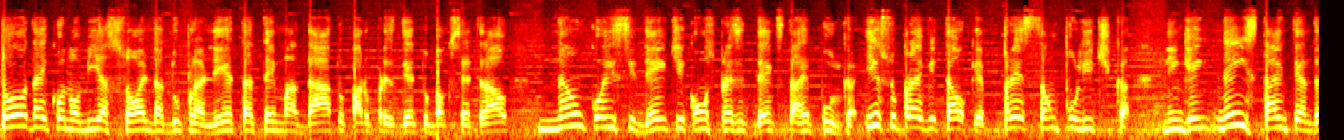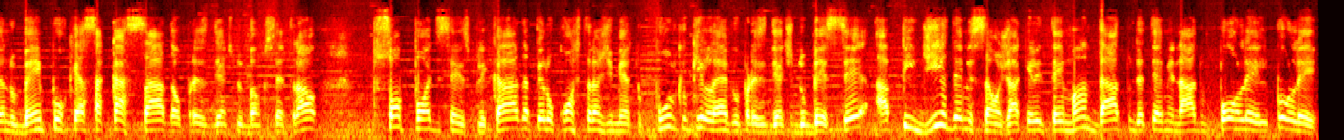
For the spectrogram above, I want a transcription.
Toda a economia sólida do planeta tem mandato para o presidente do Banco Central, não coincidente com os presidentes da República. Isso para evitar o quê? Pressão política. Ninguém nem está entendendo bem porque essa caçada ao presidente do Banco Central só pode ser explicada pelo constrangimento público que leve o presidente do BC a pedir demissão, já que ele tem mandato determinado por lei. Por lei.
